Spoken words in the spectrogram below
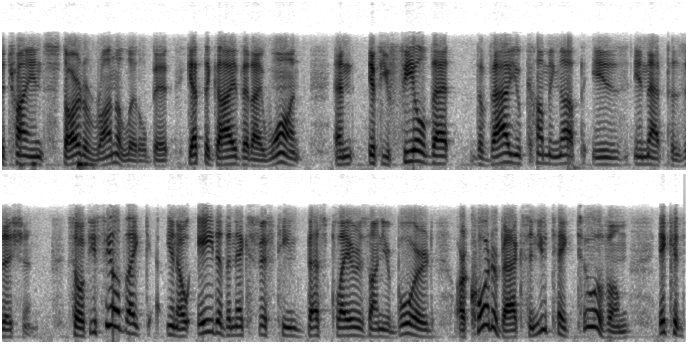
to try and start a run a little bit, get the guy that I want. And if you feel that the value coming up is in that position. So if you feel like, you know, eight of the next 15 best players on your board are quarterbacks and you take two of them, it could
